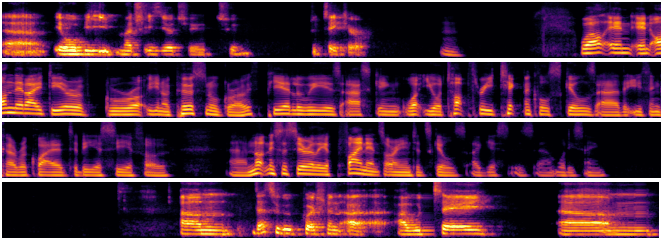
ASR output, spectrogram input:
uh, it will be much easier to to to take care of mm. Well and and on that idea of grow you know personal growth pierre louis is asking what your top three technical skills are that you think are required to be a cfo uh, not necessarily a finance oriented skills i guess is um, what he's saying um, that's a good question. I, I would say um,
